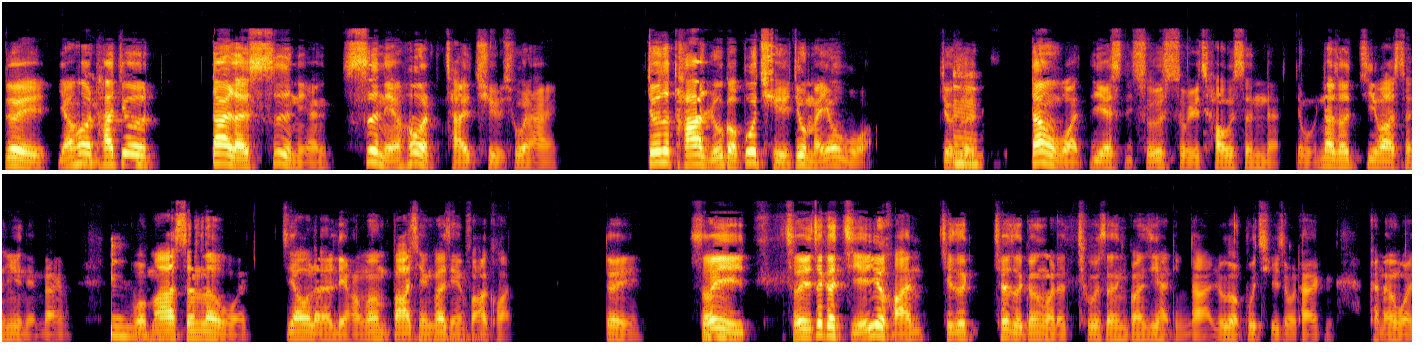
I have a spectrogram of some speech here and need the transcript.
对，然后他就戴了四年，四年后才取出来，就是他如果不取就没有我，就是。但我也是属属于超生的，就我那时候计划生育年代嘛。嗯。我妈生了我，交了两万八千块钱罚款。对，所以所以这个节育环其实确实跟我的出生关系还挺大。如果不取走它，可能我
